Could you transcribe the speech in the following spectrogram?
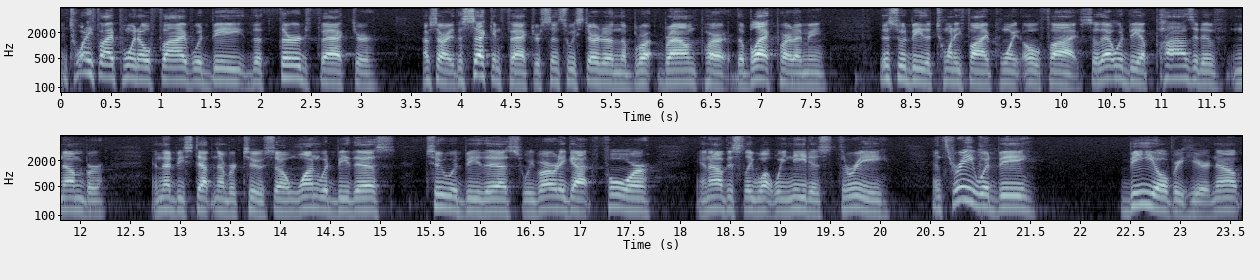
And 25.05 would be the third factor. I'm sorry, the second factor since we started on the brown part, the black part, I mean. This would be the 25.05. So that would be a positive number, and that'd be step number two. So one would be this, two would be this. We've already got four, and obviously what we need is three. And three would be B over here. Now,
